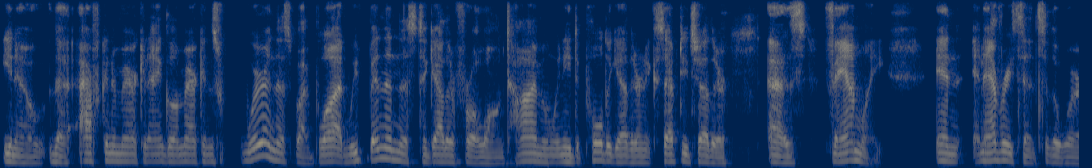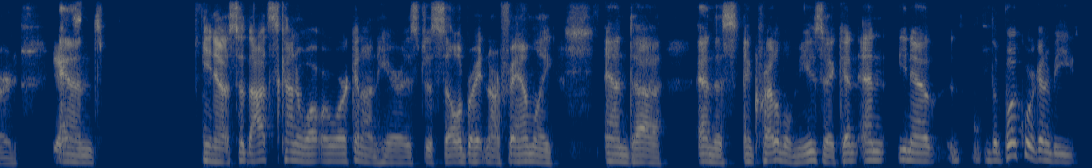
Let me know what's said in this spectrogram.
You know, the African American, Anglo Americans, we're in this by blood. We've been in this together for a long time, and we need to pull together and accept each other as family in in every sense of the word. Yes. And you know, so that's kind of what we're working on here is just celebrating our family and uh and this incredible music. And and you know, the book we're going to be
